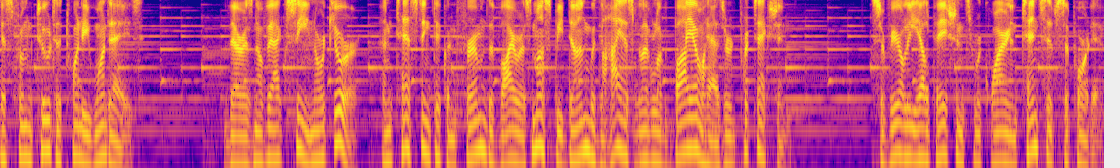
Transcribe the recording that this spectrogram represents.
is from 2 to 21 days. There is no vaccine or cure, and testing to confirm the virus must be done with the highest level of biohazard protection. Severely ill patients require intensive supportive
